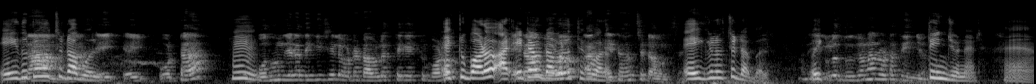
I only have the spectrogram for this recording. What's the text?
এই দুটো হচ্ছে ডবল এই ওটা। প্রথম যেটা দেখিয়েছিলে ওটা ডাবলের থেকে একটু বড়? একটু বড় আর এটাও বড়, ডাবলের থেকে বড়। এটা হচ্ছে ডাবল সাইজ এইগুলো হচ্ছে ডাবল ওই এগুলো দুজন আর ওটা তিনজন? তিনজনের হ্যাঁ।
